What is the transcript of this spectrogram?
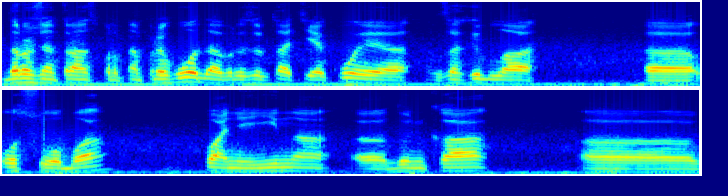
дорожня транспортна пригода, в результаті якої загибла е, особа, пані Інна, е, донька, е, е,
